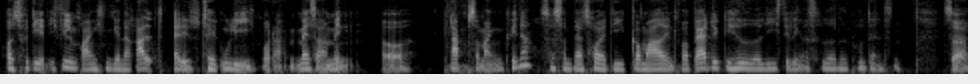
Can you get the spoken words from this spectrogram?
også fordi, at i filmbranchen generelt er det totalt ulige, hvor der er masser af mænd og knap så mange kvinder. Så sådan der tror jeg, de går meget ind for bæredygtighed og ligestilling og så videre nede på uddannelsen. Så, Ja. ja.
